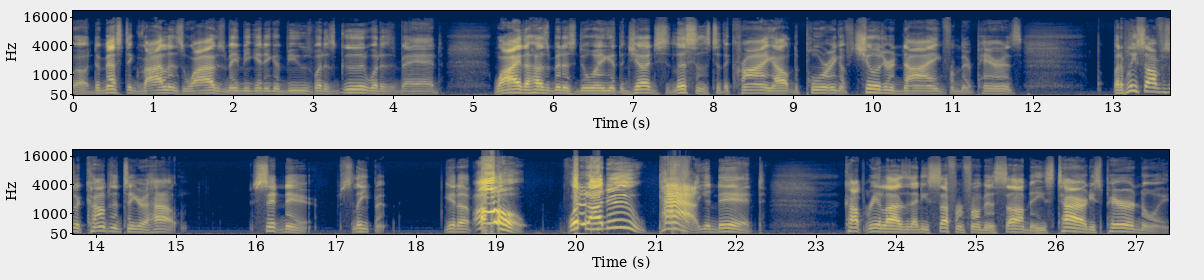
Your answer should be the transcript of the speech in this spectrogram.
uh, domestic violence, wives may be getting abused, what is good, what is bad, why the husband is doing it. The judge listens to the crying out, the pouring of children dying from their parents. But a police officer comes into your house, sitting there, sleeping. Get up. Oh, what did I do? Pow, you're dead. Cop realizes that he's suffering from insomnia. He's tired, he's paranoid.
